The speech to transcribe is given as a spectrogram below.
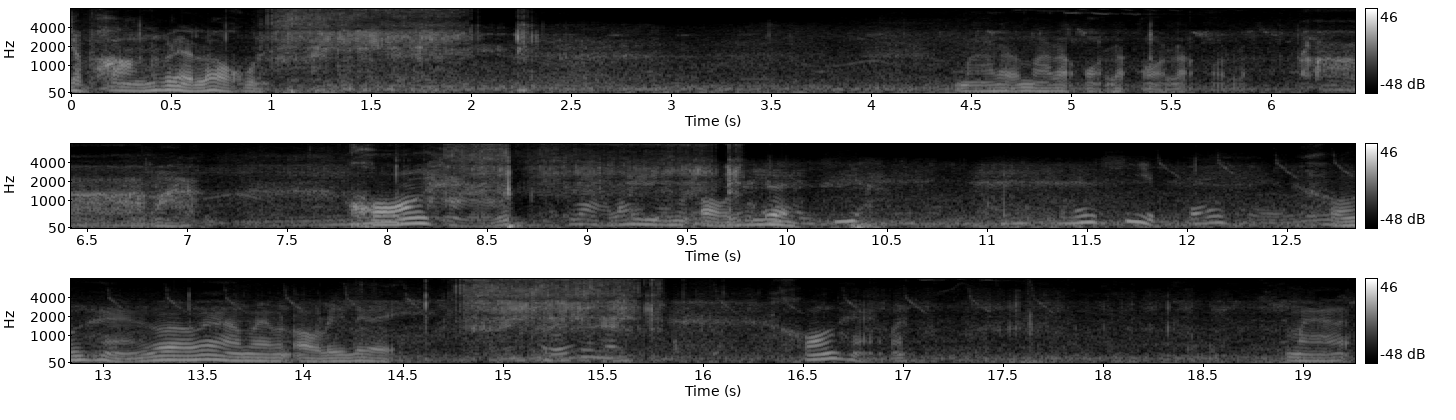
จะพังแล้วเนี่ยลอกคุณ มาแล้วมาแล้วอ่อนแล้วอ่อนแล้วอ่อนแล้วอ่ามาแล้วคล้องหางว่าแล้วทำไมมันออกเรื่อยท้องขีบท้องแหงๆคล้องหางก็ว่าทำไมมันออกเรื่อยๆคล้องหางมันมาแล้ว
